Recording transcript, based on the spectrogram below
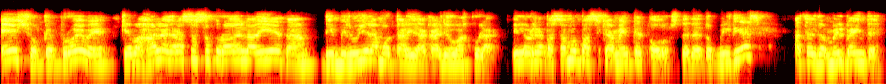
hecho que pruebe que bajar la grasa saturada en la dieta disminuye la mortalidad cardiovascular. Y lo repasamos básicamente todos, desde 2010 hasta el 2020.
